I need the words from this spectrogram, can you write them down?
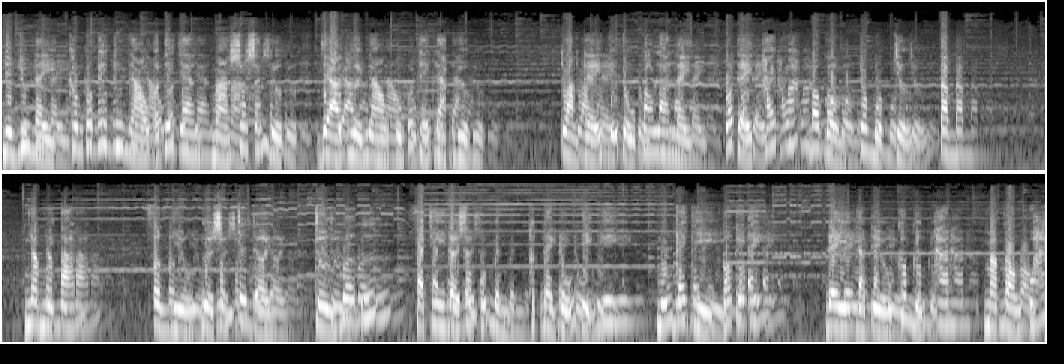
niềm vui này không có cái vui nào ở thế gian mà so sánh được và người nào cũng có thể đạt được. toàn thể vũ trụ bao la này có thể khái quát bao gồm trong một chữ tâm. 58 Phần nhiều người sống trên đời thường mơ ước phải chi đời sống của mình thật đầy đủ tiện nghi. Muốn cái gì có cái ấy. Đây là điều không những tham mà còn quá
